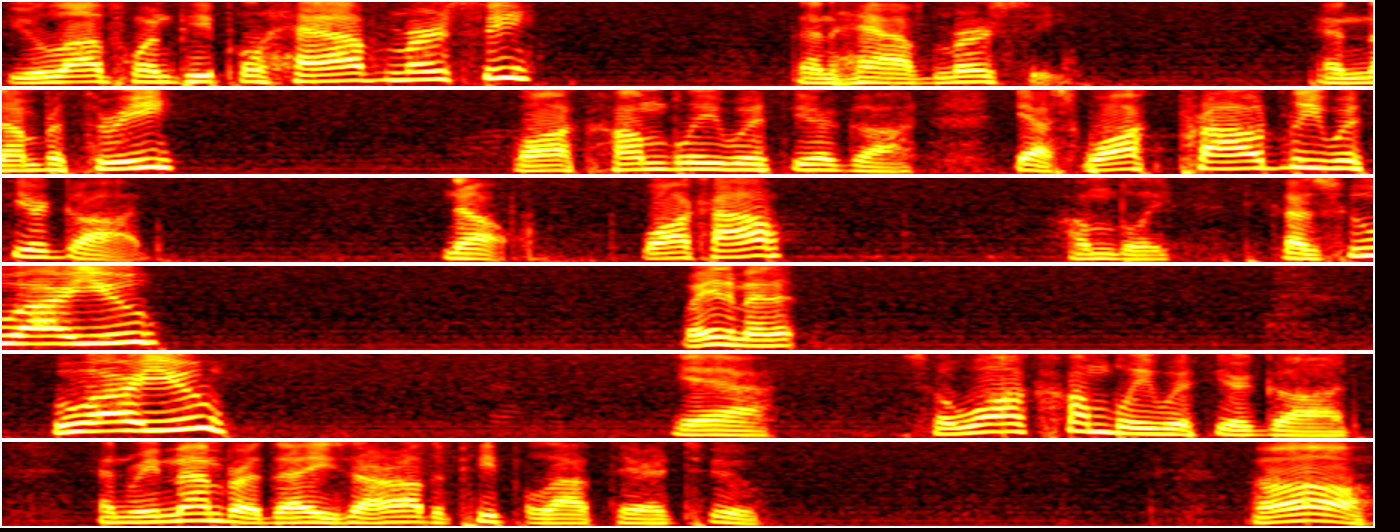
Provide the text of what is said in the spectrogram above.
Do you love when people have mercy? Then have mercy. And number three, walk humbly with your God. Yes, walk proudly with your God. No. Walk how? Humbly. Because who are you? Wait a minute. Who are you? Yeah. So walk humbly with your God. And remember, these are other people out there too. Oh,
